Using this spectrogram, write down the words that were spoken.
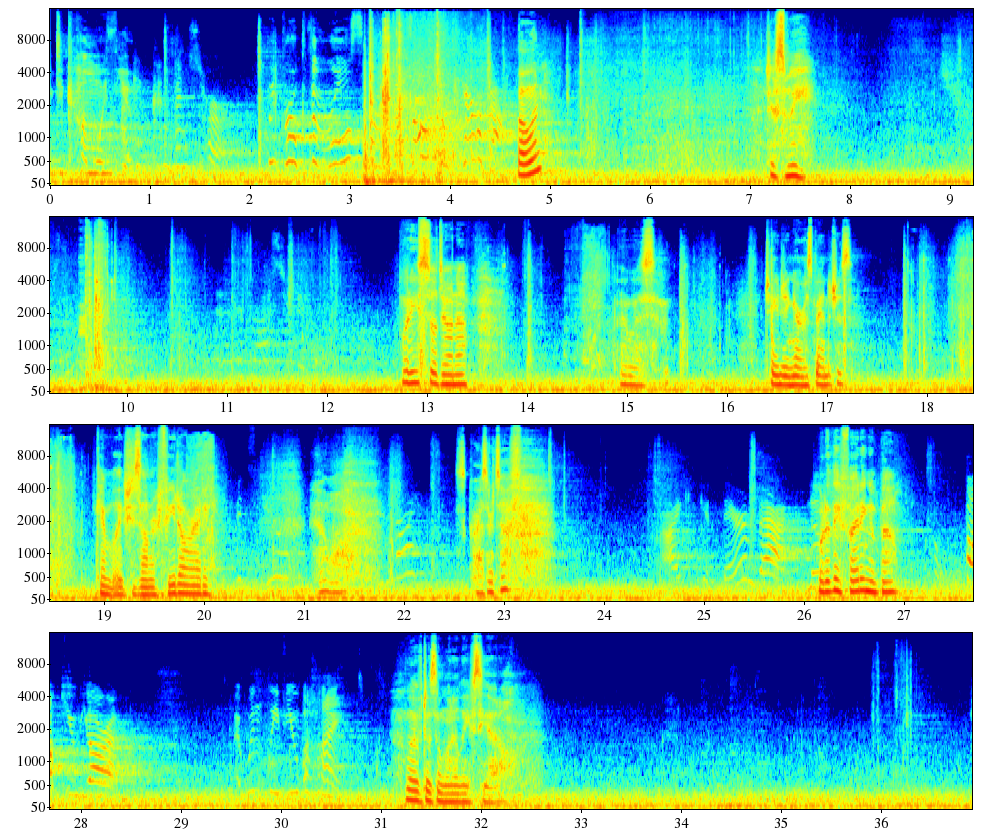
Going to come with you. Convince her. We broke the rules, Maya. That's all you care about. Owen? Just me. What are you still doing up? I was changing Yara's bandages. Can't believe she's on her feet already. Yeah, well, scars are tough. I can get there and back. No, What are they fighting about? fuck you, Yara. I wouldn't leave you behind. Lev doesn't want to leave Seattle.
